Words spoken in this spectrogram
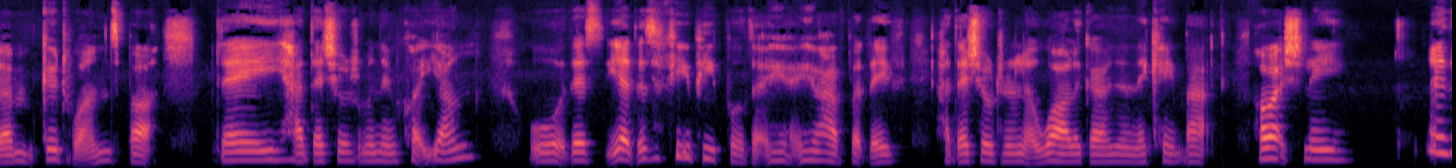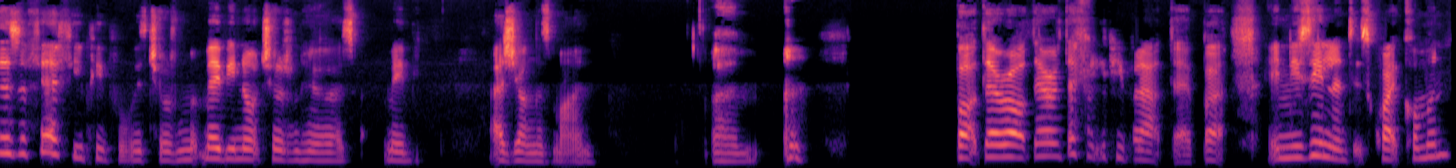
um, good ones, but they had their children when they were quite young. Or there's yeah, there's a few people that who, have, but they've had their children a little while ago and then they came back. Oh, actually, no, there's a fair few people with children, but maybe not children who are as, maybe as young as mine. Um, but there are there are definitely people out there. But in New Zealand, it's quite common.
